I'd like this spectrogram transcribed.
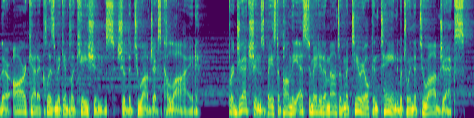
there are cataclysmic implications should the two objects collide. Projections based upon the estimated amount of material contained between the two objects,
